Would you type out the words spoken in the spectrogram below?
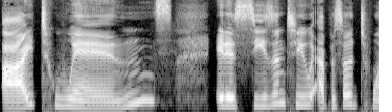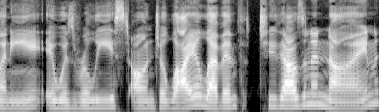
"I Twins." It is season two, episode twenty. It was released on July eleventh, two thousand and nine,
